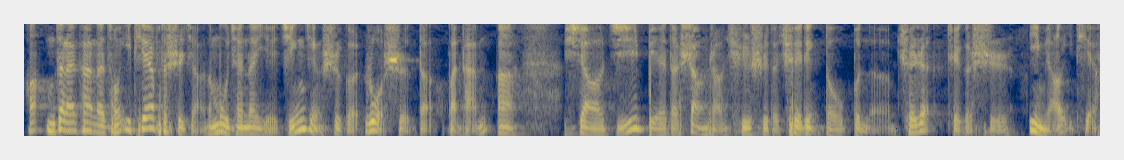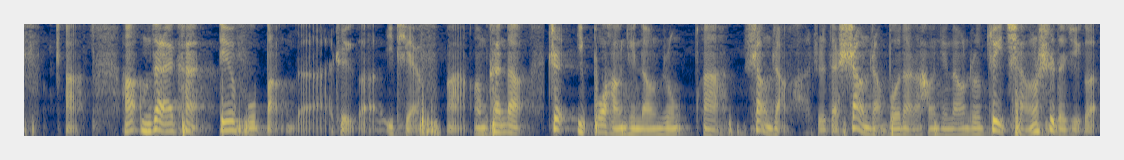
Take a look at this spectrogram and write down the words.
好，我们再来看呢，从 ETF 的视角，那目前呢也仅仅是个弱势的反弹啊，小级别的上涨趋势的确定都不能确认，这个是疫苗 ETF。啊，好，我们再来看跌幅榜的这个 ETF 啊，我们看到这一波行情当中啊，上涨啊，就是在上涨波段的行情当中最强势的几个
